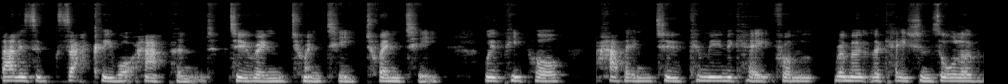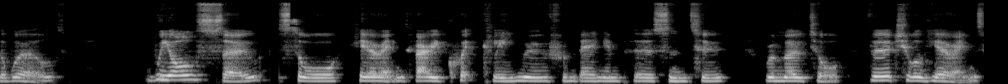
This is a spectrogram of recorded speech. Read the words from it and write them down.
that is exactly what happened during 2020 with people having to communicate from remote locations all over the world. we also saw hearings very quickly move from being in person to remote or virtual hearings.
